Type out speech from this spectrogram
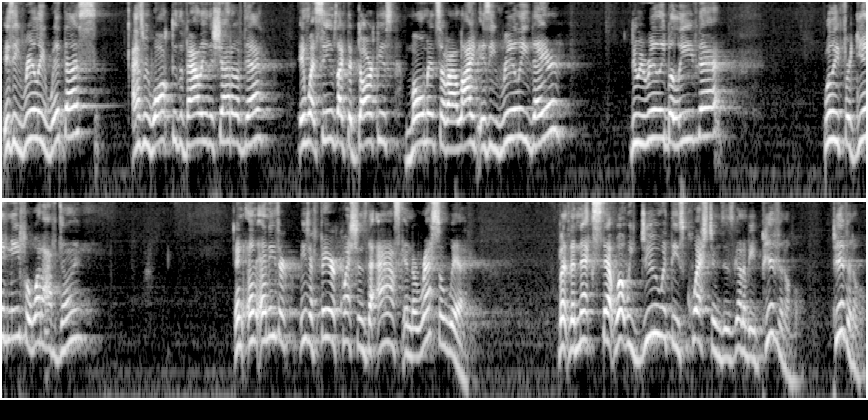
Is he really with us as we walk through the valley of the shadow of death? In what seems like the darkest moments of our life, is he really there? Do we really believe that? Will he forgive me for what I've done? And, and, and these, are, these are fair questions to ask and to wrestle with. But the next step, what we do with these questions is going to be pivotal. Pivotal.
